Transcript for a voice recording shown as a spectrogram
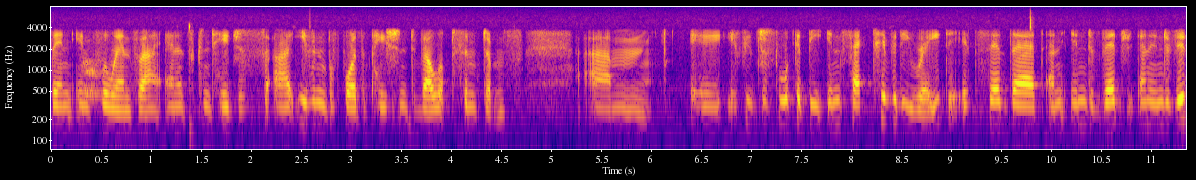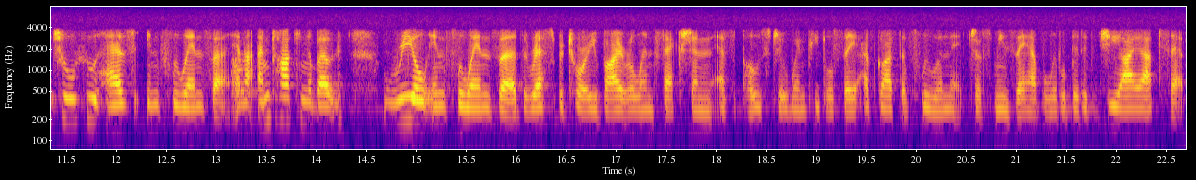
than influenza, and it's contagious uh, even before the patient develops symptoms. Um, eh, if you just look at the infectivity rate, it said that an, individu- an individual who has influenza, and I'm talking about real influenza, the respiratory viral infection, as opposed to when people say, I've got the flu, and it just means they have a little bit of GI upset.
